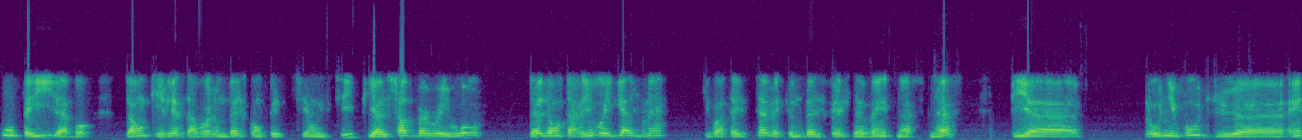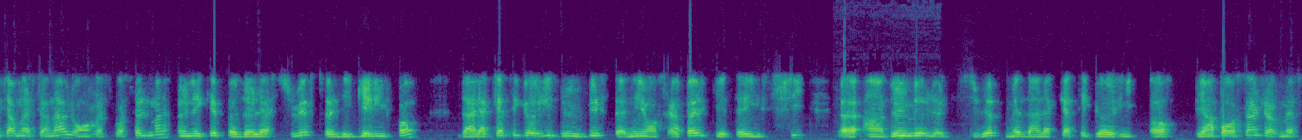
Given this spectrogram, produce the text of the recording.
au pays là-bas. Donc, il risque d'avoir une belle compétition ici. Puis il y a le Sudbury Wolf de l'Ontario également, qui va être avec une belle fiche de 29-9. Puis euh, au niveau du euh, international, on reçoit seulement une équipe de la Suisse, les Griffons, dans la catégorie 2B cette année. On se rappelle qu'ils étaient ici euh, en 2018, mais dans la catégorie A. Puis en passant, je remercie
